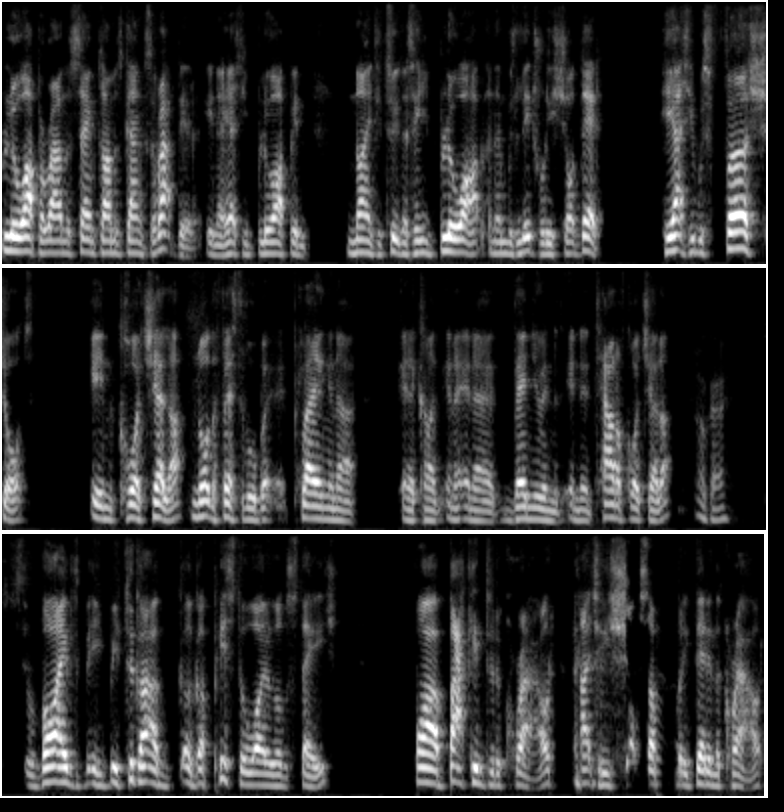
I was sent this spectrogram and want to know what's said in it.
blew up around the same time as gangster rap did you know he actually blew up in 92 so he blew up and then was literally shot dead he actually was first shot in Coachella not the festival but playing in a in a kind of in a, in a venue in in the town of Coachella okay survived he, he took out a, a, pistol while he was on stage fire back into the crowd, actually shot somebody dead in the crowd.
